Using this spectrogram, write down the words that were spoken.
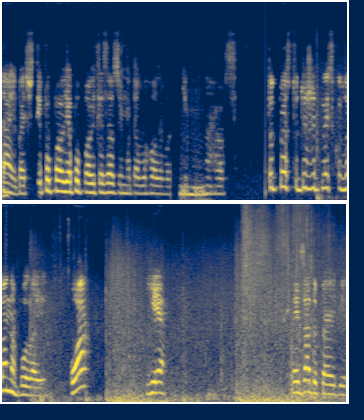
Так, я бачу, ти попав, я попав, і ти зразу йому дав у голову. Тіп Мгм. награвся. Тут просто дуже близько зона була. І... О! Є! Десь ззаду перебіг.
